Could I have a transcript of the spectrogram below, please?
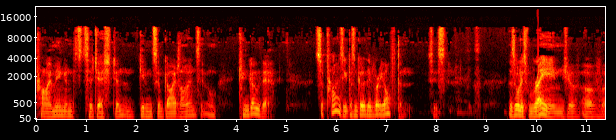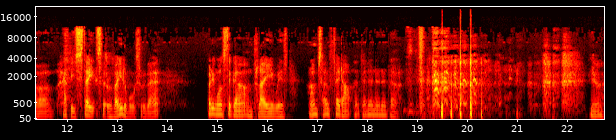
priming and suggestion and giving some guidelines, it all can go there. Surprising, it doesn't go there very often. there's all this range of, of uh, happy states that are available through that, but it wants to go out and play with I'm so fed up that da da da da da. you know,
